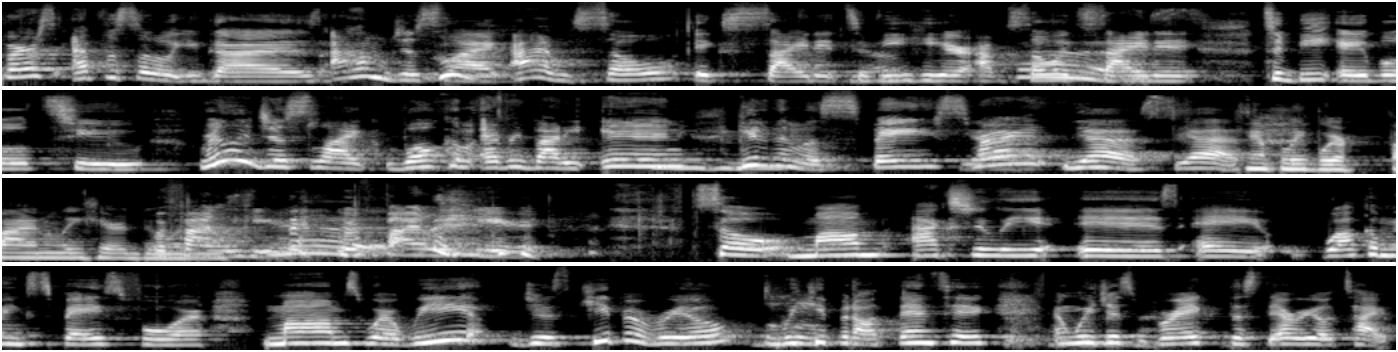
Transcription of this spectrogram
first episode, you guys. I'm just like, I am so excited to be here. I'm so excited to be able to really just like welcome everybody in, mm-hmm. give them a space, yes. right? Yes, yes. Can't believe we're finally here doing We're finally this. here. We're finally here. So mom actually is a welcoming space for moms where we just keep it real. Mm-hmm. We keep it authentic and we just break the stereotype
